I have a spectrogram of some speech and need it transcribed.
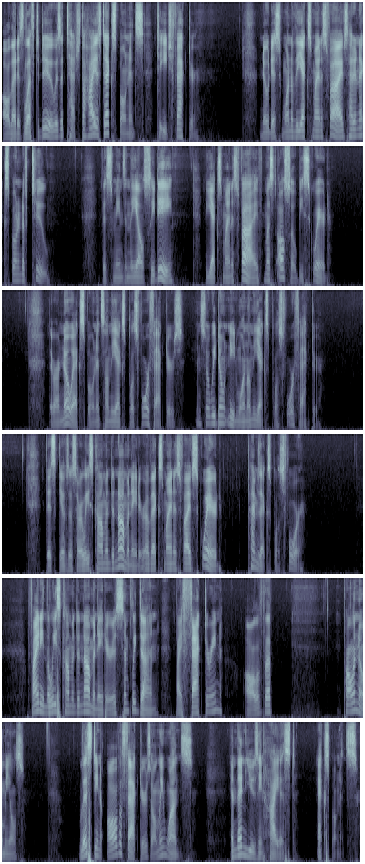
All that is left to do is attach the highest exponents to each factor. Notice one of the x minus 5s had an exponent of 2. This means in the LCD, the x minus 5 must also be squared. There are no exponents on the x plus 4 factors, and so we don't need one on the x plus 4 factor. This gives us our least common denominator of x minus 5 squared times x plus 4. Finding the least common denominator is simply done by factoring all of the polynomials, listing all the factors only once, and then using highest exponents.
